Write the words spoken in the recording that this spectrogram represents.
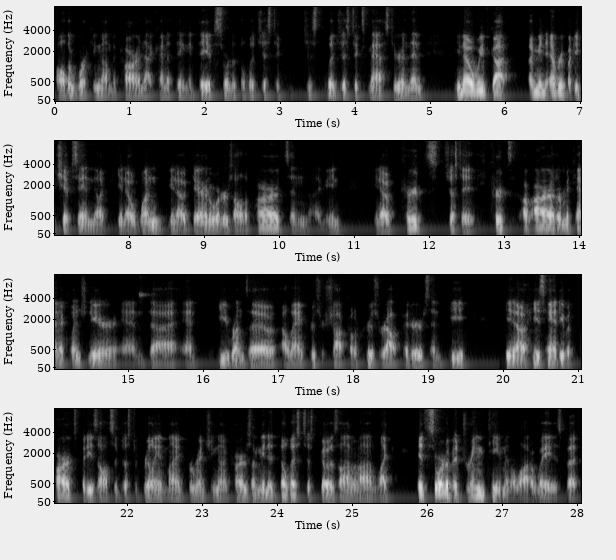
all the working on the car and that kind of thing. And Dave's sort of the logistic just logistics master, and then you know we've got I mean, everybody chips in. Like, you know, one, you know, Darren orders all the parts, and I mean, you know, Kurt's just a Kurt's our other mechanical engineer, and uh, and he runs a, a Land Cruiser shop called Cruiser Outfitters, and he, you know, he's handy with parts, but he's also just a brilliant mind for wrenching on cars. I mean, it, the list just goes on and on. Like, it's sort of a dream team in a lot of ways, but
